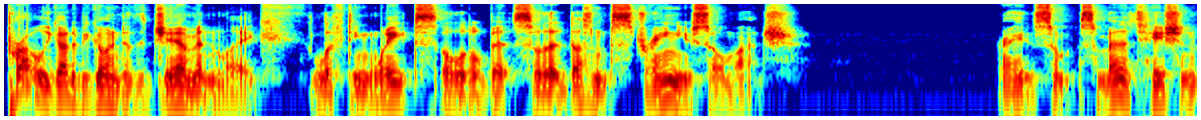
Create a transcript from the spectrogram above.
probably got to be going to the gym and like lifting weights a little bit so that it doesn't strain you so much right? So, so meditation,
